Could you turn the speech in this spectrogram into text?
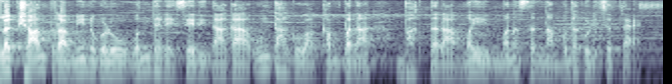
ಲಕ್ಷಾಂತರ ಮೀನುಗಳು ಒಂದೆಡೆ ಸೇರಿದಾಗ ಉಂಟಾಗುವ ಕಂಪನ ಭಕ್ತರ ಮೈ ಮನಸ್ಸನ್ನ ಮುದಗೊಳಿಸುತ್ತೆ.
